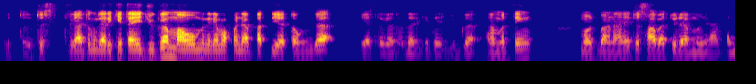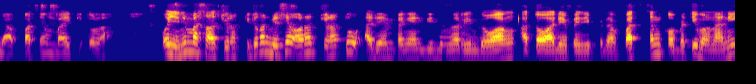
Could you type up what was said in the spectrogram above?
itu terus tergantung dari kita juga mau menerima pendapat dia atau enggak ya tergantung dari kita juga. Yang penting menurut bang Nani itu sahabat itu udah memberikan pendapat yang baik itulah oh ya ini masalah curhat gitu kan biasanya orang curhat tuh ada yang pengen didengerin doang atau ada yang pengen pendapat kan kalau berarti bang Nani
